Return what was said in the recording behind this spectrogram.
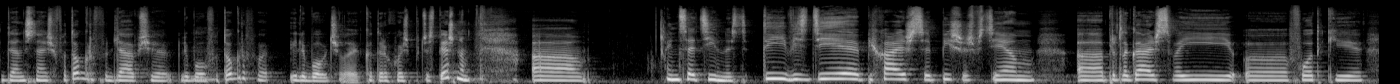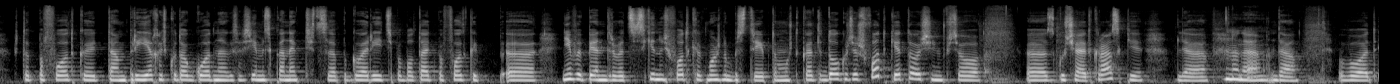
для начинающих фотографов, для вообще любого фотографа и любого человека, который хочет быть успешным. А, инициативность. Ты везде пихаешься, пишешь всем, а, предлагаешь свои э, фотки, чтобы пофоткать, там, приехать куда угодно, со всеми сконнектиться, поговорить, поболтать, пофоткать, э, не выпендриваться, скинуть фотки как можно быстрее, потому что когда ты долго ждешь фотки, это очень все э, сгущает краски для... Ну да. Да, вот.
